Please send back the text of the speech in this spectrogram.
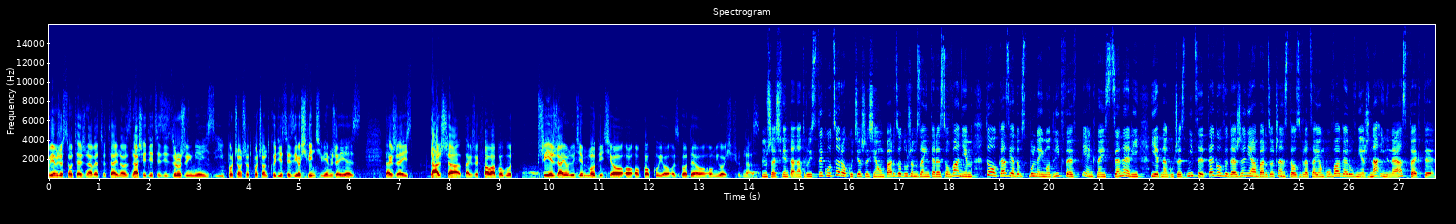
Wiem, że są też nawet tutaj no, z naszej diecezji, z różnych miejsc i począwszy od początku diecezji Oświęci wiem, że jest, także jest dalsza, także chwała Bogu, przyjeżdżają ludzie modlić się o, o, o pokój, o, o zgodę, o, o miłość wśród nas. Msza święta na trójstyku co roku cieszy się bardzo dużym zainteresowaniem. To okazja do wspólnej modlitwy w pięknej scenerii. Jednak uczestnicy tego wydarzenia bardzo często zwracają uwagę również na inne aspekty.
